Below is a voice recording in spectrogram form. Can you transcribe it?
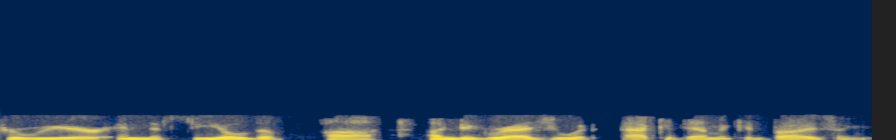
career in the field of uh, undergraduate academic advising?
